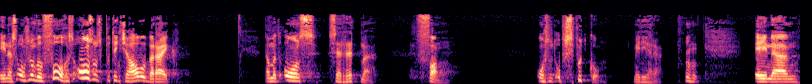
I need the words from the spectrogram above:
En as ons hom wil volg, as ons ons potensiaal wil bereik, dan moet ons se ritme vang. Ons moet op spoed kom met die Here. en ehm um,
